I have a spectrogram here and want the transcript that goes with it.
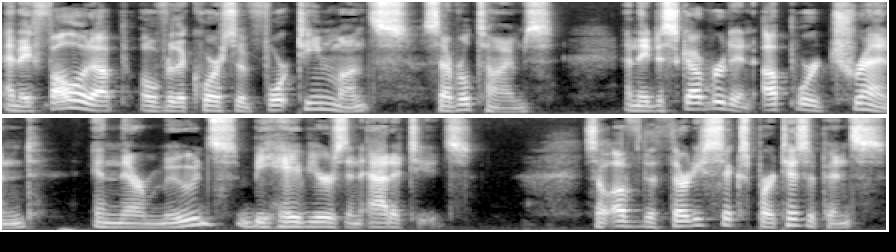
And they followed up over the course of 14 months several times, and they discovered an upward trend in their moods, behaviors, and attitudes. So, of the 36 participants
